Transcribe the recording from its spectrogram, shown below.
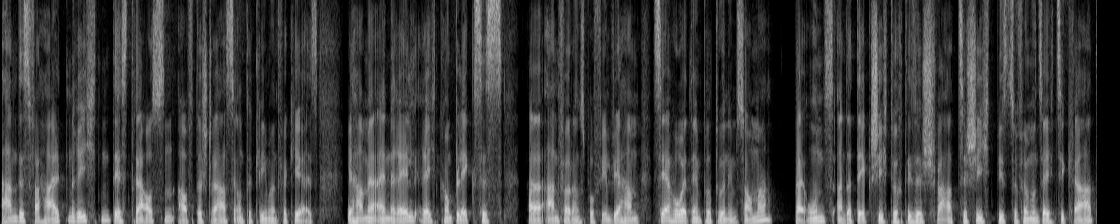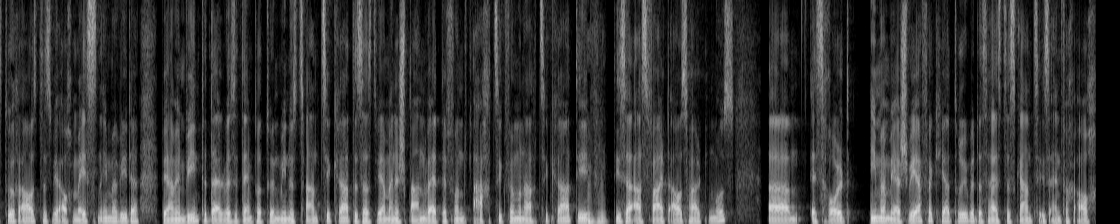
an das Verhalten richten, das draußen auf der Straße unter Klima und Verkehr ist. Wir haben ja ein recht komplexes äh, Anforderungsprofil. Wir haben sehr hohe Temperaturen im Sommer, bei uns an der Deckschicht durch diese schwarze Schicht bis zu 65 Grad durchaus, das wir auch messen immer wieder. Wir haben im Winter teilweise Temperaturen minus 20 Grad, das heißt, wir haben eine Spannweite von 80, 85 Grad, die mhm. dieser Asphalt aushalten muss. Ähm, es rollt immer mehr Schwerverkehr drüber, das heißt, das Ganze ist einfach auch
